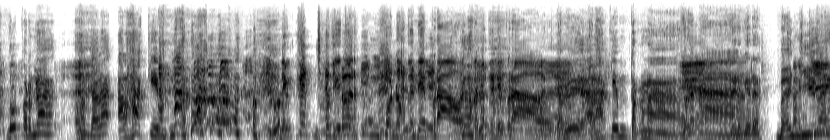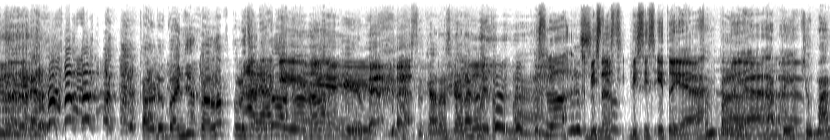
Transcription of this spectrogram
Gue pernah hotelnya Al Hakim. Deket jadi Itu orang. Pondok Gede Proud, Pondok Gede Proud. Tapi Al Hakim terkenal. Terkenal. Gara-gara banjir. Kalau udah banjir kelelep tulisannya doang Hakim, Al iya. Hakim. Sekarang-sekarang dia terkenal. Terus lo bisnis bisnis itu ya? Sempet, dulu ya. tapi cuman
